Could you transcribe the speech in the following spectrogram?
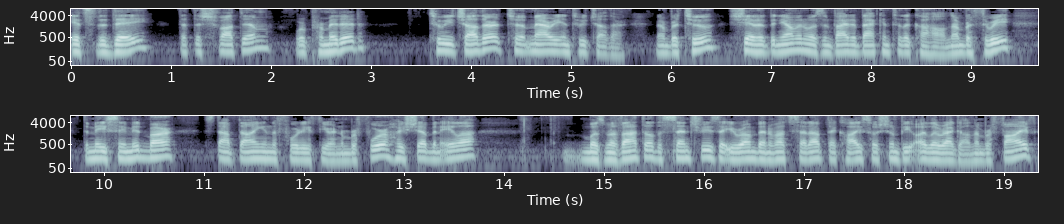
it's the day that the Shvatim were permitted to each other to marry into each other. Number two, Shevet Binyamin was invited back into the Kahal. Number three, the Meisei Midbar stopped dying in the 40th year. Number four, Hoshea ben Ela was Mavatal, the centuries that Yeram ben Avat set up, that Klai shouldn't be Oile Regal. Number five,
